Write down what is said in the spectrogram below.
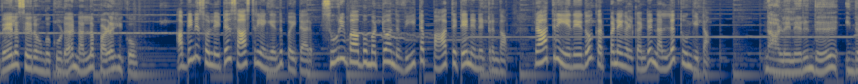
வேலை செய்யறவங்க கூட நல்லா பழகிக்கோ. அப்படின்னு சொல்லிட்டு சாஸ்திரி அங்கிருந்து போயிட்டாரு. சூரி பாபு மட்டும் அந்த வீட்டை பார்த்துட்டே நின்னுட்டு இருந்தான். ராத்திரி ஏதேதோ கற்பனைகள் கண்டு நல்லா தூங்கிட்டான். நாளையில இருந்து இந்த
